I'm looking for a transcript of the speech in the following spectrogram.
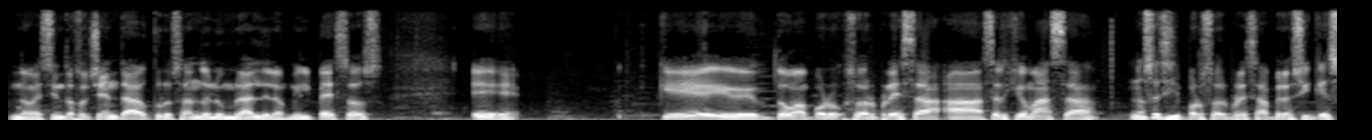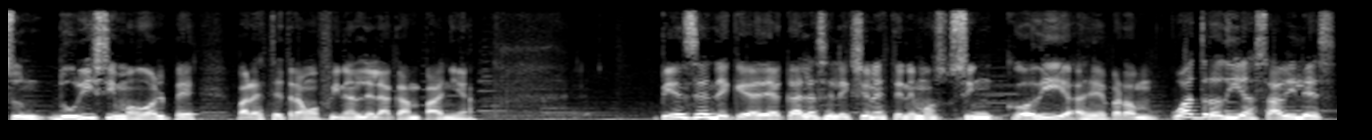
980, eh, cruzando el umbral de los mil pesos. Eh, que toma por sorpresa a Sergio Massa. No sé si por sorpresa, pero sí que es un durísimo golpe para este tramo final de la campaña. Piensen de que de acá a las elecciones tenemos cinco días, eh, perdón, cuatro días hábiles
